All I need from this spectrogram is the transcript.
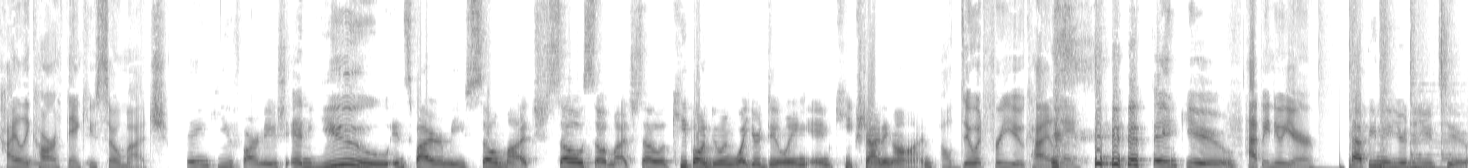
Kailei Carr, thank you so much. Thank you, Farnoosh. And you inspire me so much, so, so much. So keep on doing what you're doing and keep shining on. I'll do it for you, Kailei. Thank you. Happy New Year. Happy New Year to you too.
